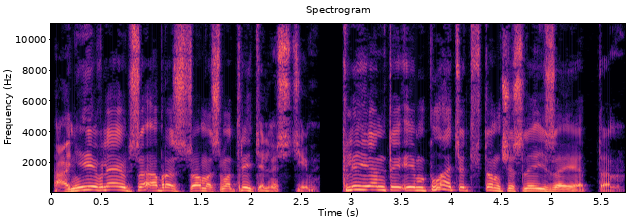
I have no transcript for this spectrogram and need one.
Они являются образцом осмотрительности. Клиенты им платят в том числе и за это.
